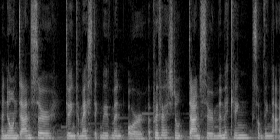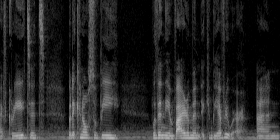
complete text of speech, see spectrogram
a non-dancer doing domestic movement or a professional dancer mimicking something that I've created. But it can also be within the environment. It can be everywhere, and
